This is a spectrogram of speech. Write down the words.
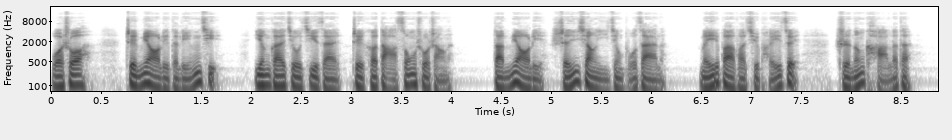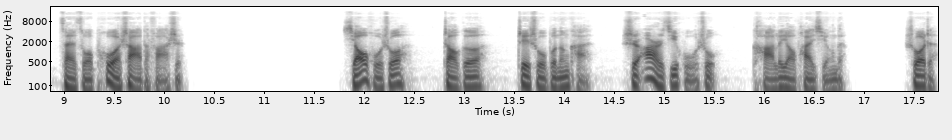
我说：“这庙里的灵气。”应该就系在这棵大松树上了，但庙里神像已经不在了，没办法去赔罪，只能砍了它，再做破煞的法事。小虎说：“赵哥，这树不能砍，是二级古树，砍了要判刑的。”说着，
